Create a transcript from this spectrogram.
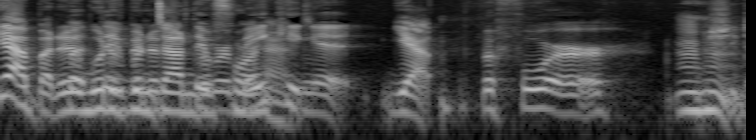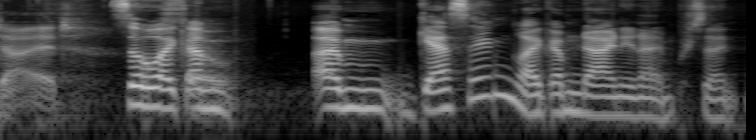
yeah but it But would have been done They were making it yeah before she died. so like So- i'm i'm guessing like i'm 99%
